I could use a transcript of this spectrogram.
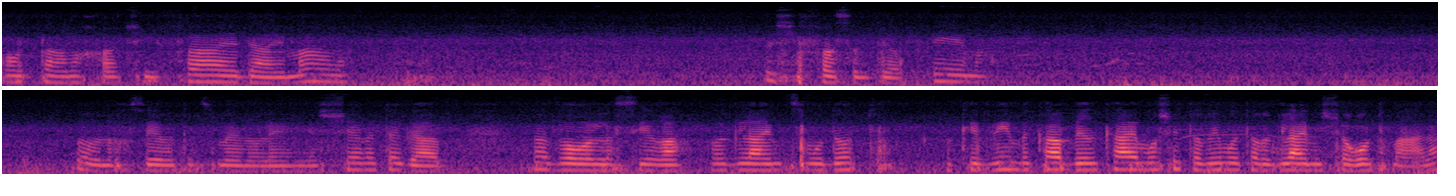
עוד פעם אחת, שאיפה, ידיים מעלה. ונשיפה, סנטר פנימה. בואו נחזיר את עצמנו ליישר את הגב, נעבור לסירה, רגליים צמודות, עקבים בקו ברכיים או שתרימו את הרגליים ישרות מעלה,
